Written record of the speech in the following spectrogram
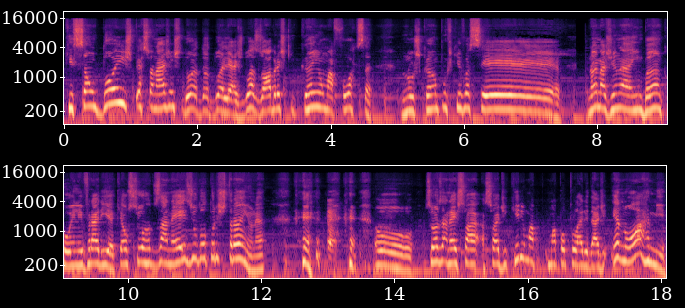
que são dois personagens, do, do, do, aliás, duas obras que ganham uma força nos campos que você não imagina em banca ou em livraria, que é o Senhor dos Anéis e o Doutor Estranho, né? É. o Senhor dos Anéis só, só adquire uma, uma popularidade enorme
